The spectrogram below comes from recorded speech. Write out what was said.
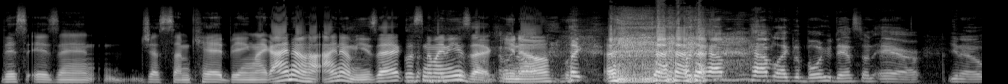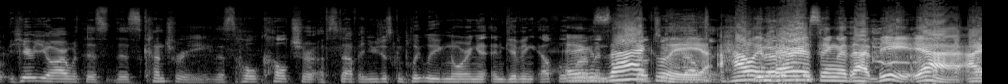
this isn't just some kid being like I know how, I know music listen to my music you know? Like have have like the boy who danced on air you know here you are with this this country this whole culture of stuff and you're just completely ignoring it and giving Ethel Merman Exactly. belting. How You know what I mean? embarrassing would that be? Yeah. I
